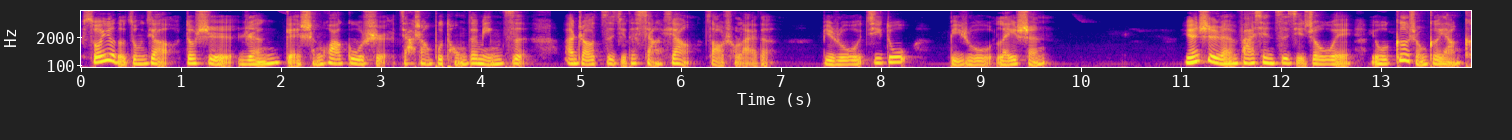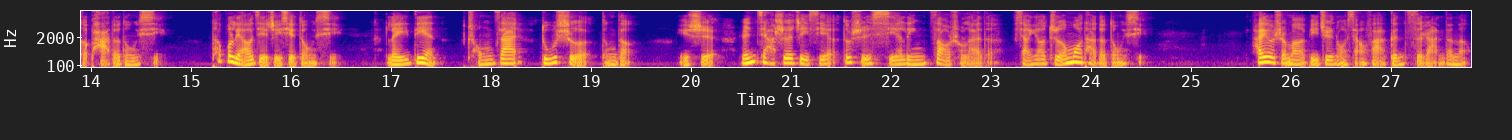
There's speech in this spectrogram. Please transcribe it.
所有的宗教都是人给神话故事加上不同的名字，按照自己的想象造出来的。比如基督，比如雷神。原始人发现自己周围有各种各样可怕的东西，他不了解这些东西，雷电。”虫灾、毒蛇等等，于是人假设这些都是邪灵造出来的，想要折磨他的东西。还有什么比这种想法更自然的呢？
